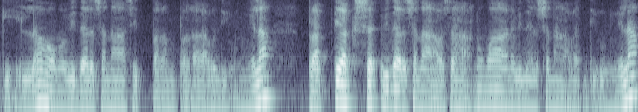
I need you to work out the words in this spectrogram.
කිහිල්ලා හොම විදර්ශනාසිත් පරම්පරාව දියුණු වෙලා ප්‍රත්‍යක්ෂ විදර්ශනාව සහ අනුමාන විදර්ශනාවත් දියුණු වෙලා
